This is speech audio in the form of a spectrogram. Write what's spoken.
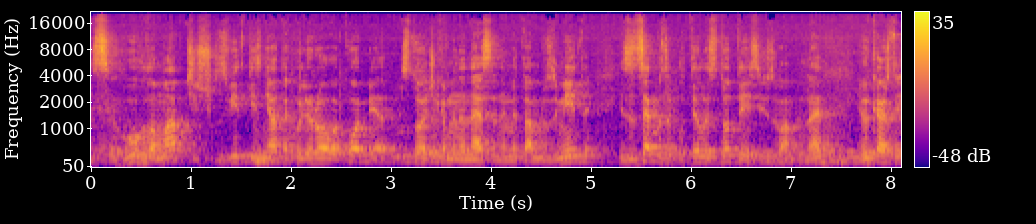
з Google Map чи звідки знята кольорова копія з точками нанесеними там, розумієте? І за це ми заплатили 100 тисяч з вами. Знаєте? І ви кажете,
